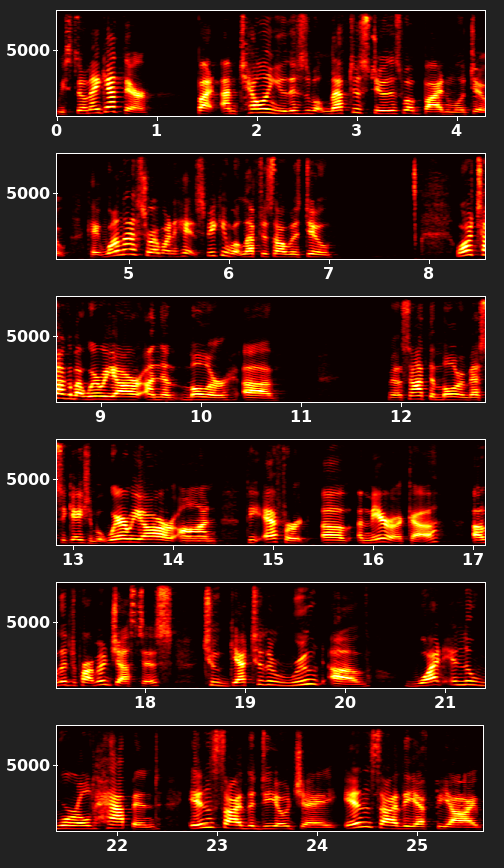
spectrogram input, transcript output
We still may get there, but I'm telling you, this is what leftists do, this is what Biden will do. Okay, one last story I want to hit. Speaking of what leftists always do, want to talk about where we are on the Mueller. Uh, well, it's not the Mueller investigation, but where we are on the effort of America, of the Department of Justice, to get to the root of what in the world happened inside the DOJ, inside the FBI,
